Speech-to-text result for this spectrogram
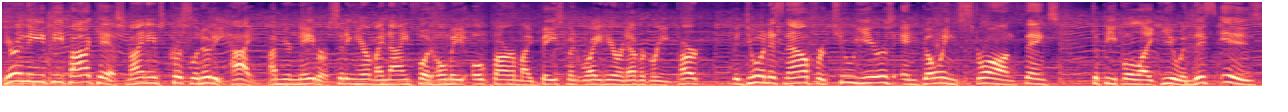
You're in the EP podcast. My name's Chris Lanuti. Hi, I'm your neighbor, sitting here at my nine foot homemade oak bar in my basement right here in Evergreen Park. Been doing this now for two years and going strong thanks to people like you. And this is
